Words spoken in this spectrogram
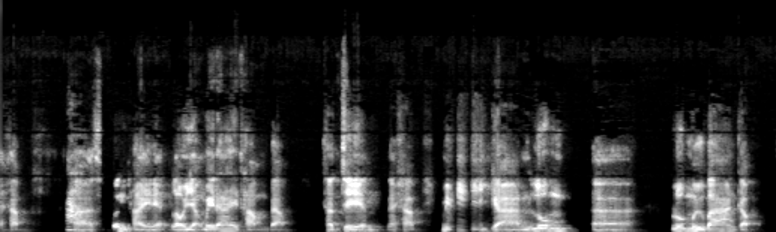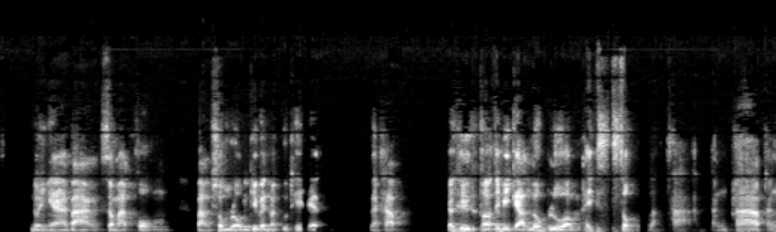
นะครับค่ะอ่าซึ่งเมืองไทยเนี่ยเรายังไม่ได้ทำแบบชัดเจนนะครับ มีการร่วมเอ่อร่วมมือบ้างกับหน่วยงานบางสมาคม บางชมรมที่เป็นมัคคุเทศก์นะครับ ก็คือเขาจะมีการรวบรวมให้ส่งหลักฐานทั้งภาพทั้ง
